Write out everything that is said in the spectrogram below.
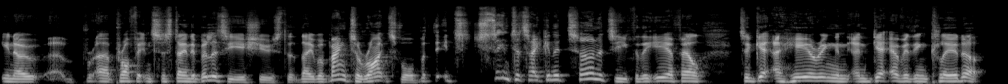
you know uh, uh, profit and sustainability issues that they were banked to rights for but it seemed to take an eternity for the EFL to get a hearing and, and get everything cleared up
